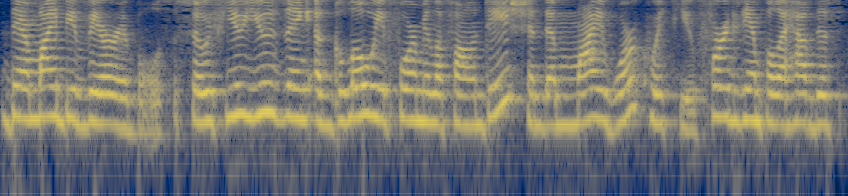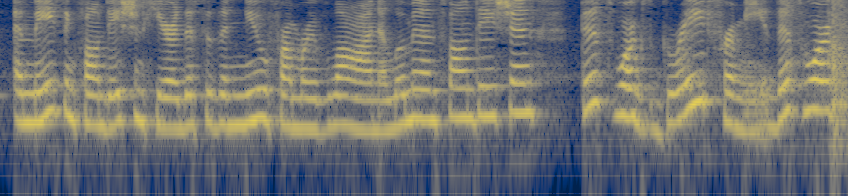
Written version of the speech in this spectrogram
there might be variables. So if you're using a glowy formula foundation that might work with you. For example, I have this amazing foundation here. This is a new from Revlon, Illuminance foundation. This works great for me. This works,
